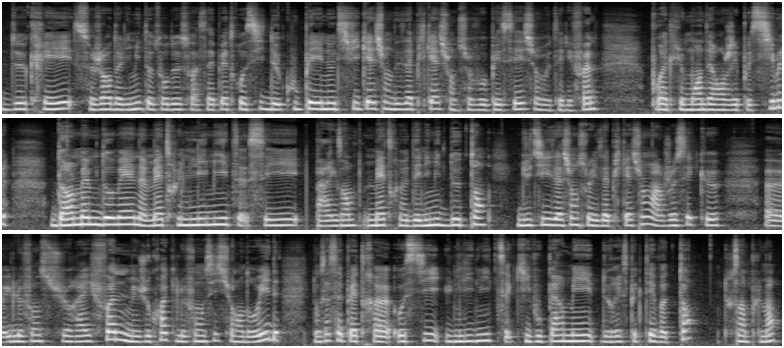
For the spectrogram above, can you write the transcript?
de créer ce genre de limite autour de soi. Ça peut être aussi de couper les notifications des applications sur vos PC, sur vos téléphones, pour être le moins dérangé possible. Dans le même domaine, mettre une limite, c'est par exemple mettre des limites de temps d'utilisation sur les applications. Alors je sais que euh, ils le font sur iPhone, mais je crois qu'ils le font aussi sur Android. Donc ça, ça peut être euh, aussi une limite qui vous permet de respecter votre temps, tout simplement.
